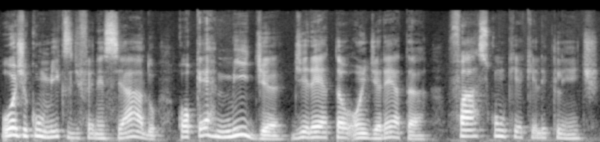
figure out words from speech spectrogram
Hoje, com mix diferenciado, qualquer mídia, direta ou indireta, faz com que aquele cliente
